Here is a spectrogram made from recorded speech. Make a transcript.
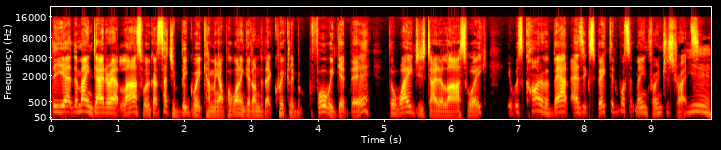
The uh, the main data out last week. We've got such a big week coming up. I want to get onto that quickly. But before we get there, the wages data last week, it was kind of about as expected. What's it mean for interest rates? Yeah,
